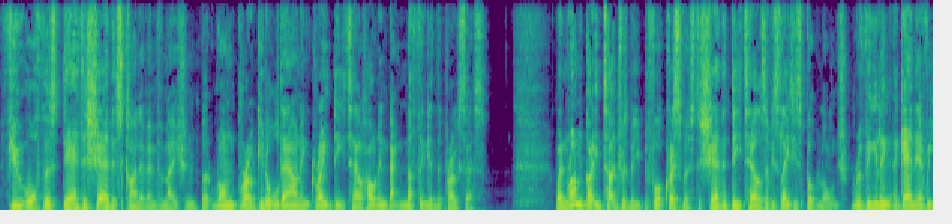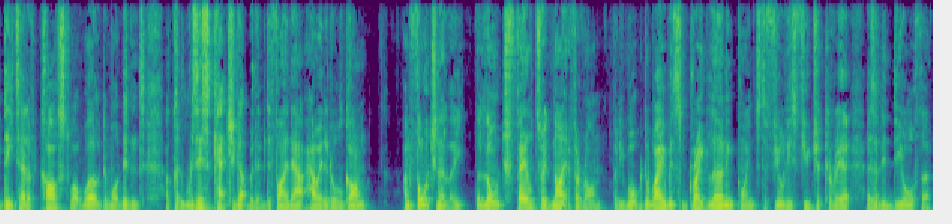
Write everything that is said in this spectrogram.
Few authors dare to share this kind of information, but Ron broke it all down in great detail, holding back nothing in the process. When Ron got in touch with me before Christmas to share the details of his latest book launch, revealing again every detail of cost, what worked and what didn't, I couldn't resist catching up with him to find out how it had all gone. Unfortunately, the launch failed to ignite for Ron, but he walked away with some great learning points to fuel his future career as an indie author.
